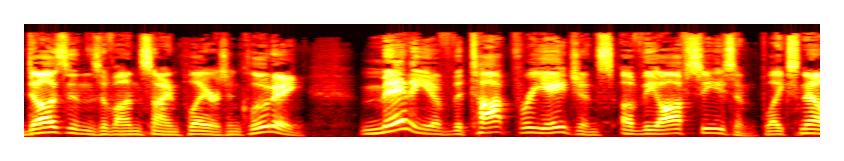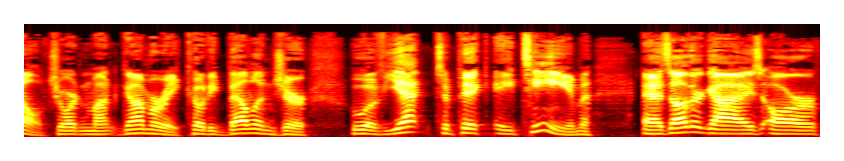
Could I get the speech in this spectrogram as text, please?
dozens of unsigned players, including many of the top free agents of the offseason. Blake Snell, Jordan Montgomery, Cody Bellinger, who have yet to pick a team as other guys are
